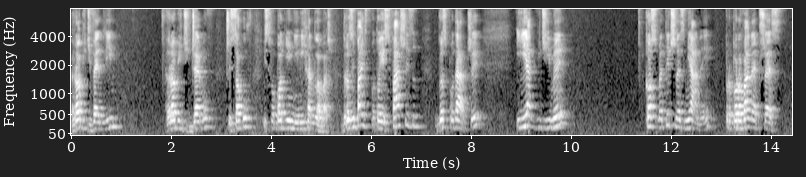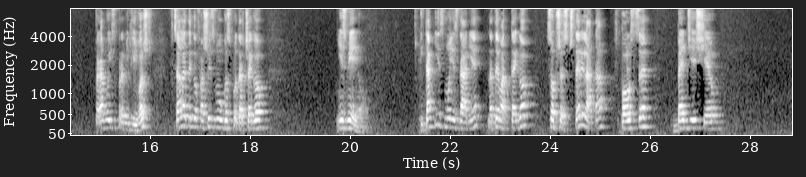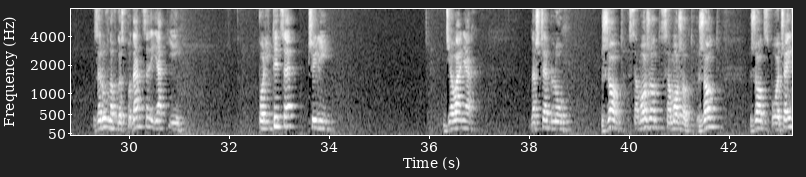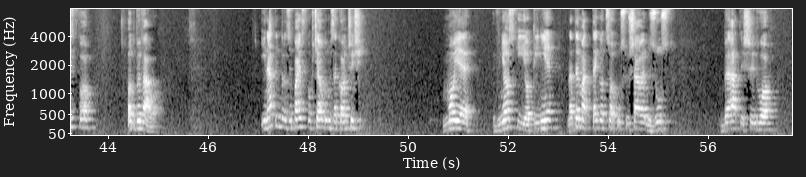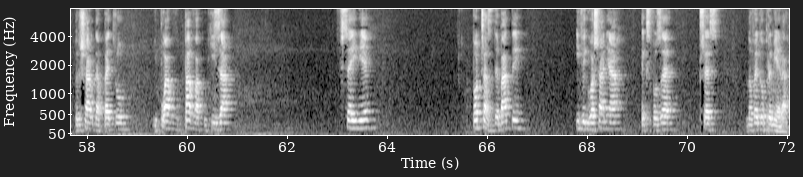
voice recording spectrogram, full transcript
robić wędlin, robić dżemów czy soków i swobodnie nimi handlować. Drodzy Państwo, to jest faszyzm gospodarczy i jak widzimy, kosmetyczne zmiany proponowane przez Prawo i Sprawiedliwość wcale tego faszyzmu gospodarczego nie zmienią. I takie jest moje zdanie na temat tego, co przez 4 lata w Polsce będzie się zarówno w gospodarce, jak i polityce, czyli działaniach na szczeblu rząd, samorząd, samorząd, rząd, rząd, społeczeństwo odbywało. I na tym, drodzy Państwo, chciałbym zakończyć moje wnioski i opinie na temat tego, co usłyszałem z ust Beaty Szydło, Ryszarda Petru i Pawła Kukiza w Sejmie podczas debaty i wygłaszania expose przez nowego premiera.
